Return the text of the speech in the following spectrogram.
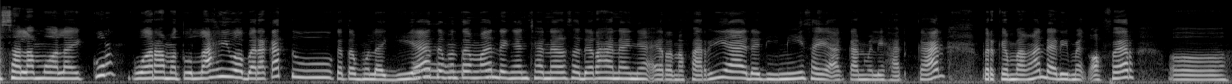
Assalamualaikum warahmatullahi wabarakatuh. Ketemu lagi ya teman-teman dengan channel sederhananya Era Novaria Dan ini saya akan melihatkan perkembangan dari makeover uh,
